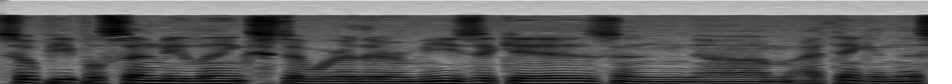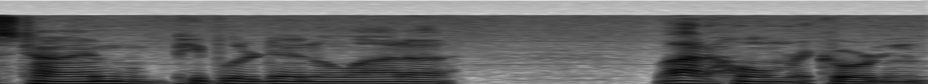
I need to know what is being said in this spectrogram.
So people send me links to where their music is, and um, I think in this time, people are doing a lot of, a lot of home recording.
